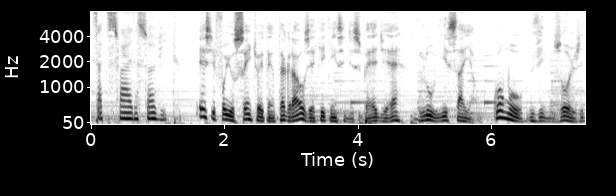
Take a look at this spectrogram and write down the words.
satisfaz a sua vida. Este foi o 180 graus e aqui quem se despede é Luiz Saião. Como vimos hoje,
